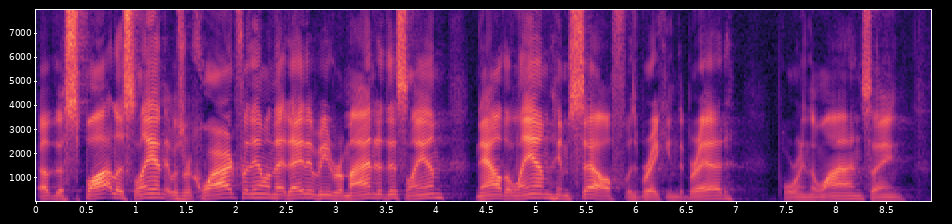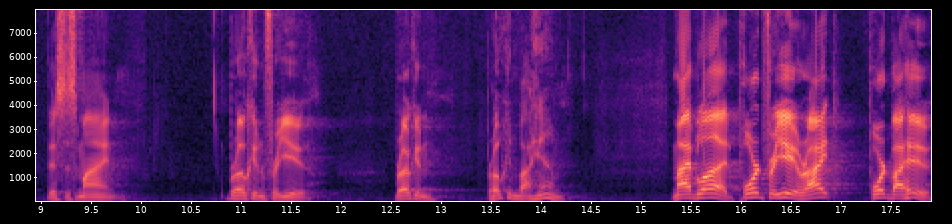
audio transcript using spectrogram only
of the spotless lamb that was required for them on that day, they would be reminded of this lamb. Now the lamb himself was breaking the bread, pouring the wine, saying, This is mine, broken for you. Broken, broken by him. My blood poured for you, right? Poured by who?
